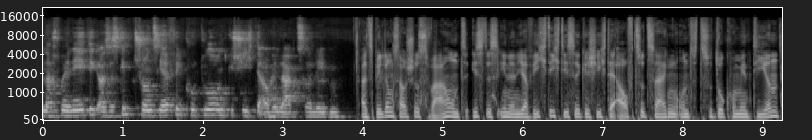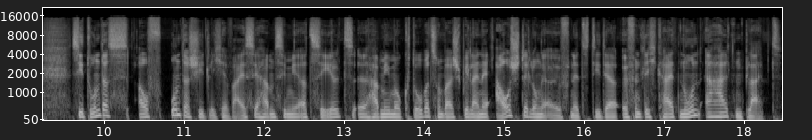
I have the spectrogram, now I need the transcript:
nach Venedig. Also es gibt schon sehr viel Kultur und Geschichte auch in Lag zu erleben. Als Bildungsausschuss war und ist es Ihnen ja wichtig, diese Geschichte aufzuzeigen und zu dokumentieren. Sie tun das auf unterschiedliche Weise, haben Sie mir erzählt, äh, haben im Oktober zum Beispiel eine Ausstellung eröffnet, die der Öffentlichkeit nun erhalten bleibt.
